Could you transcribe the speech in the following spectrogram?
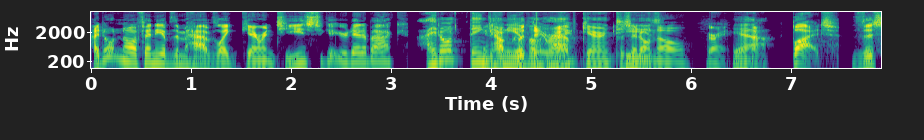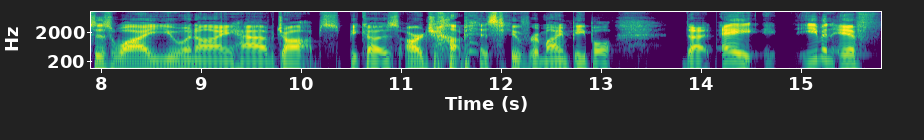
i don't know if any of them have like guarantees to get your data back I don't think And how any of them they, right? have because guarantees. they don't know right Yeah. But this is why you and I have jobs because our job is to remind people that a even if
